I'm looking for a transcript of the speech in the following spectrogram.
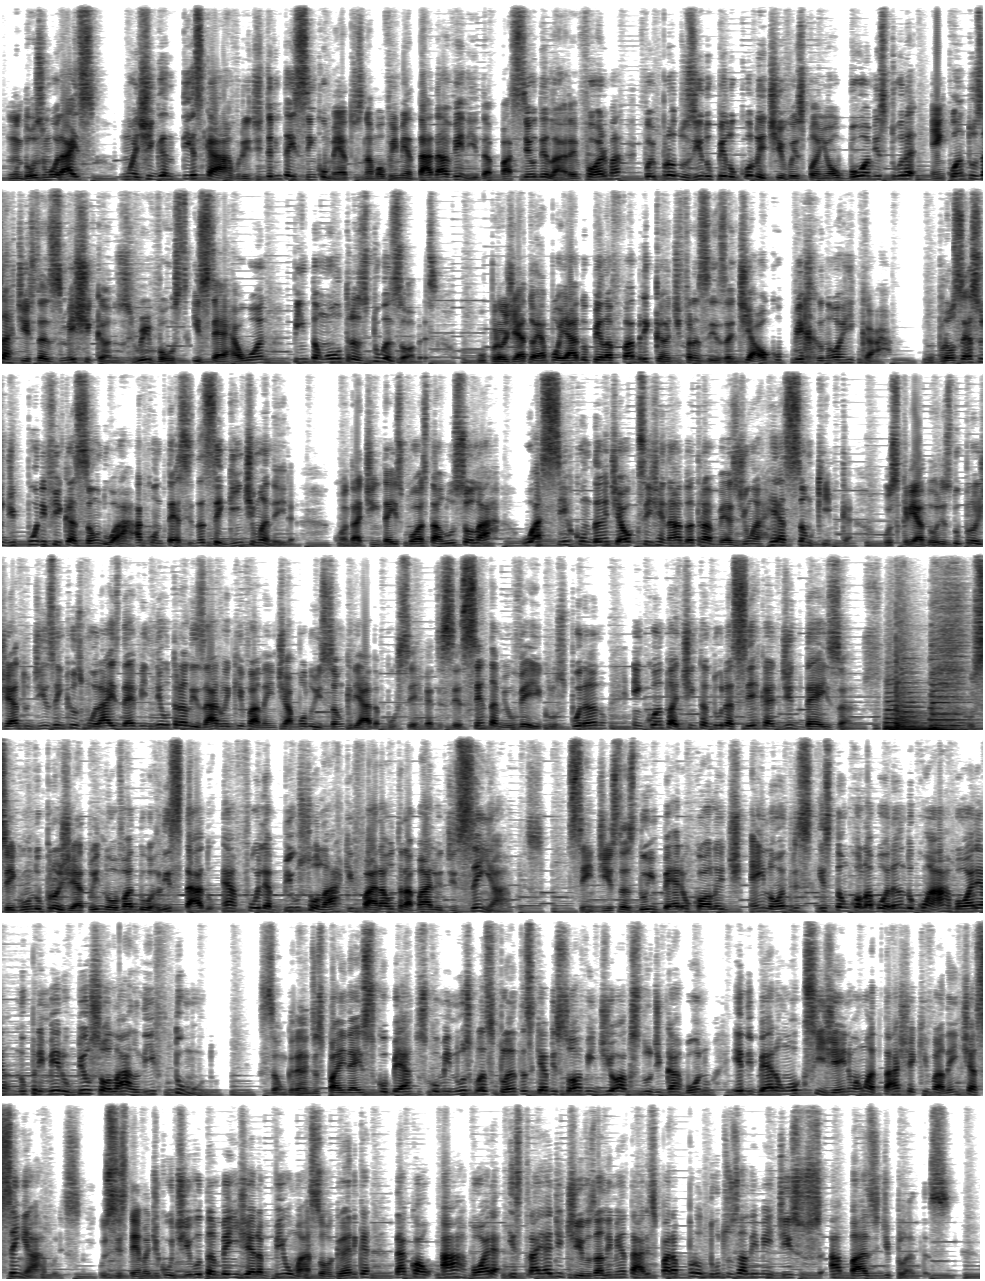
Um dos murais, uma gigantesca árvore de 35 metros na movimentada avenida Paseo de la Reforma, foi produzido pelo coletivo espanhol Boa Mistura, enquanto os artistas mexicanos Revost e Serra One pintam outras duas obras, o projeto é apoiado pela fabricante francesa de álcool Pernod Ricard. O processo de purificação do ar acontece da seguinte maneira: quando a tinta é exposta à luz solar, o ar circundante é oxigenado através de uma reação química. Os criadores do projeto dizem que os murais devem neutralizar o equivalente à poluição criada por cerca de 60 mil veículos por ano, enquanto a tinta dura cerca de 10 anos. O segundo projeto inovador listado é a folha biosolar que fará o trabalho de 100 árvores. Cientistas do Imperial College em Londres estão colaborando com a Arbórea no primeiro biosolar Leaf do mundo. São grandes painéis cobertos com minúsculas plantas que absorvem dióxido de carbono e liberam oxigênio a uma taxa equivalente a 100 árvores. O sistema de cultivo também gera biomassa orgânica, da qual a arbórea extrai aditivos alimentares para produtos alimentícios à base de plantas.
